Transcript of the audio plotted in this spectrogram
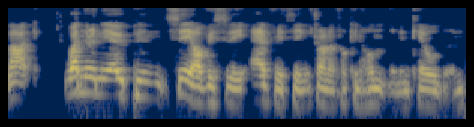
like when they're in the open sea, obviously everything's trying to fucking hunt them and kill them.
